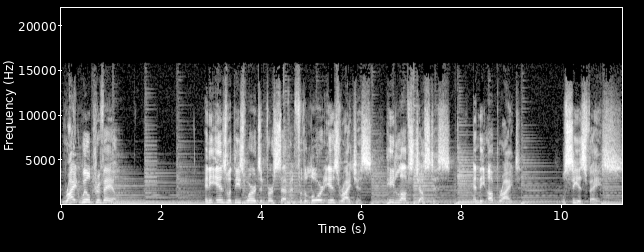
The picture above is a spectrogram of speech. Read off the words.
right will prevail. And he ends with these words in verse 7 For the Lord is righteous, he loves justice, and the upright will see his face.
